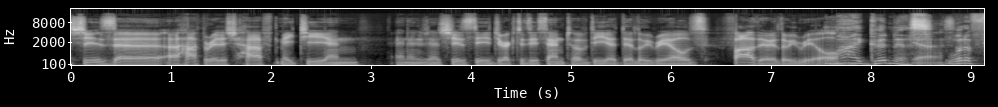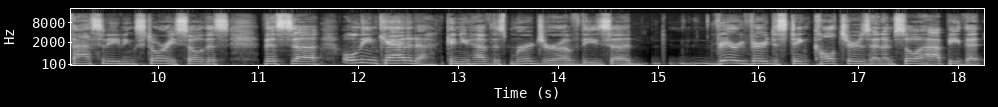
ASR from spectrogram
she's a half British, half Métis, and and she's the direct descent of the the Louis Riel's father, Louis Riel. My goodness, Yeah, so- what a fascinating story. So this this uh, only in Canada can you have this merger of these uh, very very distinct cultures, and I'm so happy that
